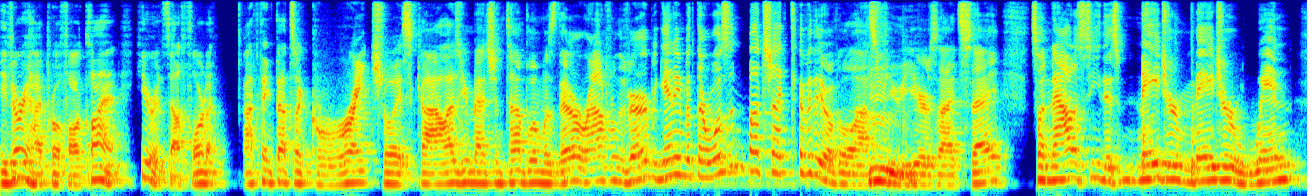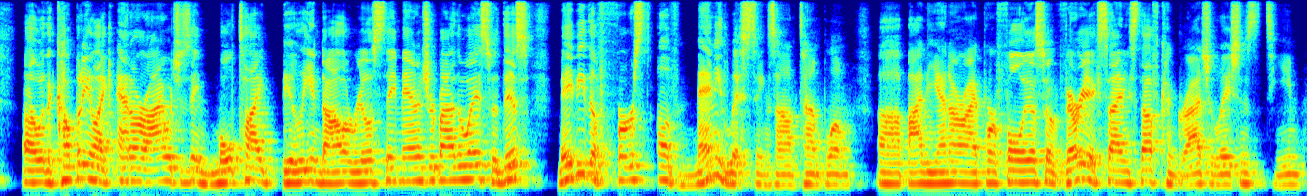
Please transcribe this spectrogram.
a very high profile client here in South Florida. I think that's a great choice, Kyle. As you mentioned, Templum was there around from the very beginning, but there wasn't much activity over the last few years, I'd say. So now to see this major, major win uh, with a company like NRI, which is a multi-billion dollar real estate manager, by the way. So this may be the first of many listings on Templum uh, by the NRI portfolio. So very exciting stuff. Congratulations the team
